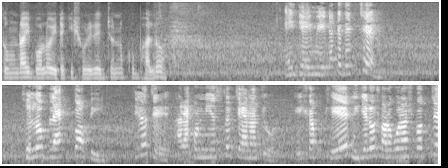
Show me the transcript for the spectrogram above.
তোমরাই বলো এটা কি শরীরের জন্য খুব ভালো? এই যে এই মেয়েটাকে দেখছেন? খেলো ব্ল্যাক কফি আছে? আর এখন নিয়ে এসছে চানাচুর। এইসব খেয়ে নিজেরও সর্বনাশ করছে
